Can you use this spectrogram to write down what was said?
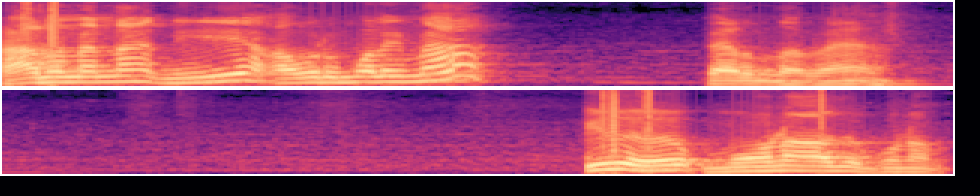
காரணம் என்ன? நீ அவர் மூலயமா பிறந்தவன். இது மூணாவது குணம்.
